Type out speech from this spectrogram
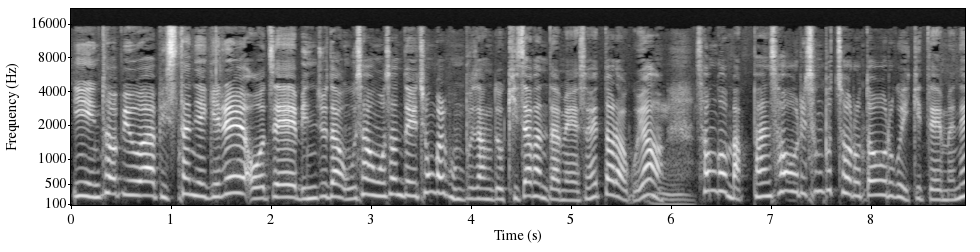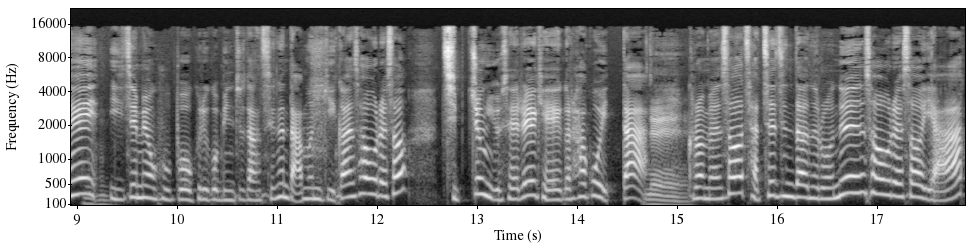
이 인터뷰와 비슷한 얘기를 어제 민주당 우상호 선대위 총괄본부장도 기자간담회에서 했더라고요. 음. 선거 막판 서울이 승부처로 떠오르고 있기 때문에 음. 이재명 후보 그리고 민주당 측은 남은 기간 서울에서 집중 유세를 계획을 하고 있다. 네. 그러면서 자체 진단으로는 서울에서 약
